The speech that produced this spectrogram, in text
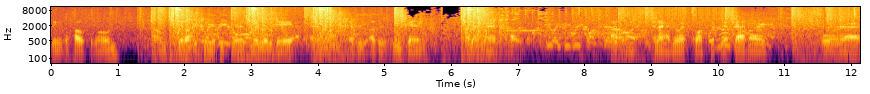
single house alone. I'm split up between the two parents every other day and every other weekend I'm at my other house. Um, and I have no Xbox at that house or uh,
